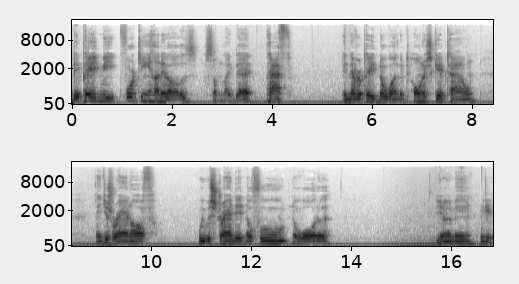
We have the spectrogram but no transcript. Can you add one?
They paid me fourteen hundred dollars, something like that, half. and never paid no one. The owner skipped town and just ran off. We were stranded, no food, no water. You know what I mean? Yeah.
